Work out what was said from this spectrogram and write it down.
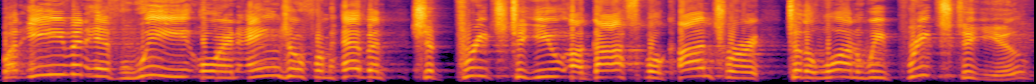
But even if we or an angel from heaven should preach to you a gospel contrary to the one we preach to you,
